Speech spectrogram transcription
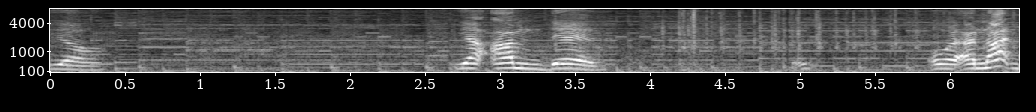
Yo. Yeah, I'm dead. Oh, I'm not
